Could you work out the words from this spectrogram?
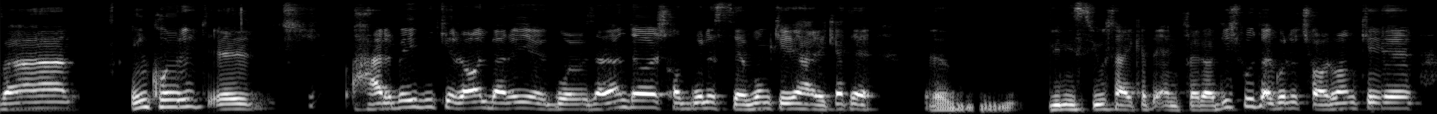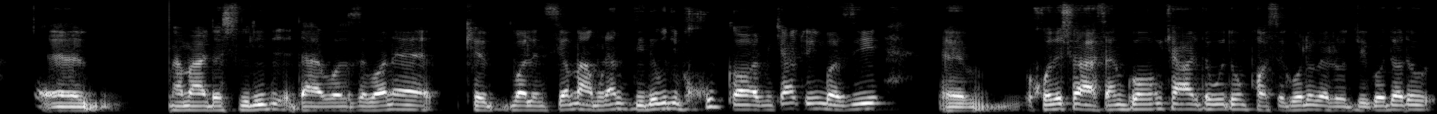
و این کلی حربه بود که رئال برای گل زدن داشت. خب گل سوم که یه حرکت وینیسیوس حرکت انفرادیش بود و گل چهارم که مامارداشویلی دروازه‌بان که والنسیا معمولا دیده بودیم خوب کار می‌کرد تو این بازی. خودش رو اصلا گم کرده بود اون پاس گل رو به رودریگو داد و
